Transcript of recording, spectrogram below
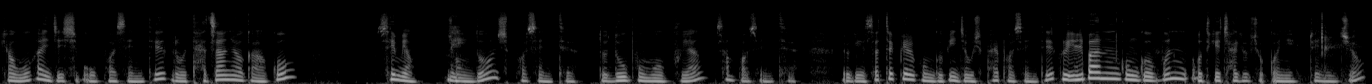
경우가 이제 15% 그리고 다자녀 가구 3명 정도 네. 10% 또 노부모 부양 3% 여기에서 특별 공급이 이제 58%. 그리고 일반 공급은 어떻게 자격 조건이 되는지요?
